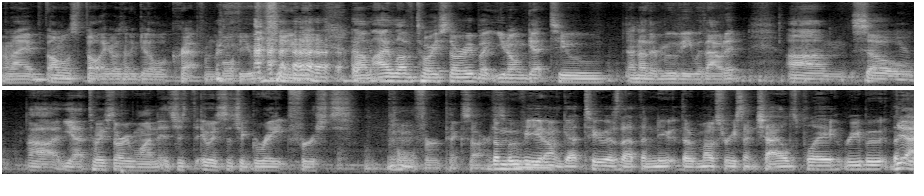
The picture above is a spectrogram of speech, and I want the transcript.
And I almost felt like I was going to get a little crap from the both of you for saying that. Um, I love Toy Story, but you don't get to another movie without it. Um, so uh, yeah, Toy Story one. It's just it was such a great first pull Mhm. for Pixar. The so- movie you don't get to is that the new, the most recent Child's Play reboot. that Yeah,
